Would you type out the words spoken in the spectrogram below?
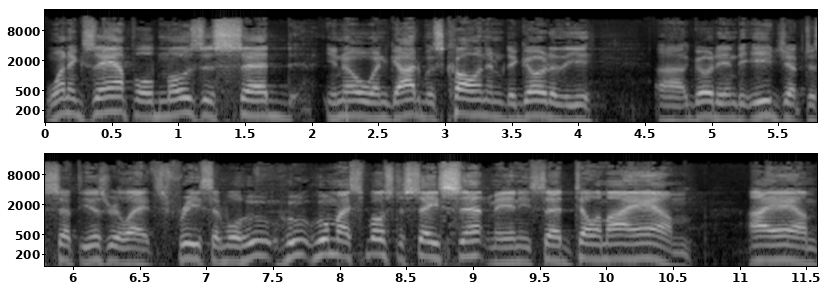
one example, Moses said, you know, when God was calling him to go to the uh, go to, into Egypt to set the Israelites free, he said, Well, who, who, who am I supposed to say sent me? And he said, Tell him I am. I am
